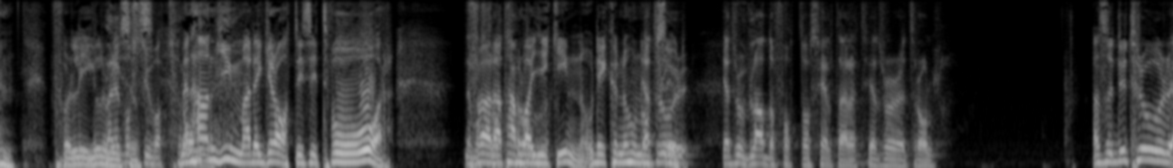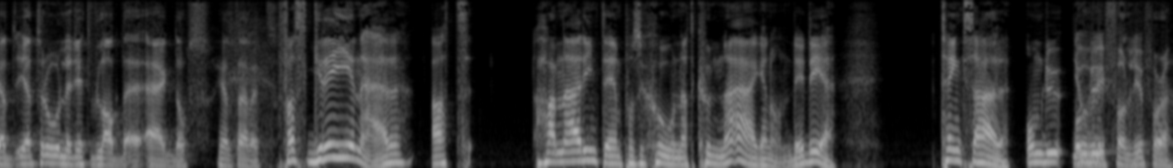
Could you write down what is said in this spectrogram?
For legal Men reasons. Men han gymmade gratis i två år. För att han bara troll. gick in och det kunde hon jag, också tror, gjort. jag tror Vlad har fått oss helt ärligt. Jag tror det är troll. Alltså du tror... Jag, jag tror legit Vlad ägde oss, helt ärligt. Fast grejen är att han är inte i en position att kunna äga någon, det är det. Tänk så här om du... Om Jo, du vi följer för det.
